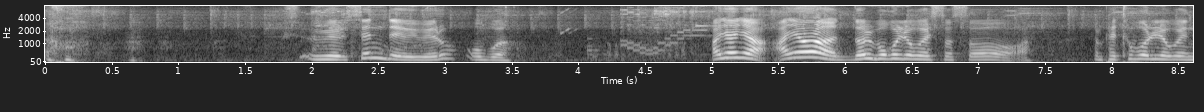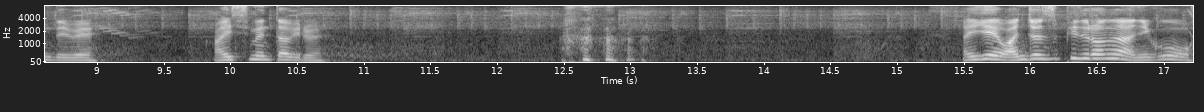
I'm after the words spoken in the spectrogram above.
의외로 센데 의외로? 어 뭐야? 아니 아니야 아니야! 널 먹으려고 했었어. 뱉어버리려고 했는데 왜? 아이스맨 따위를. 아 이게 완전 스피드런은 아니고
